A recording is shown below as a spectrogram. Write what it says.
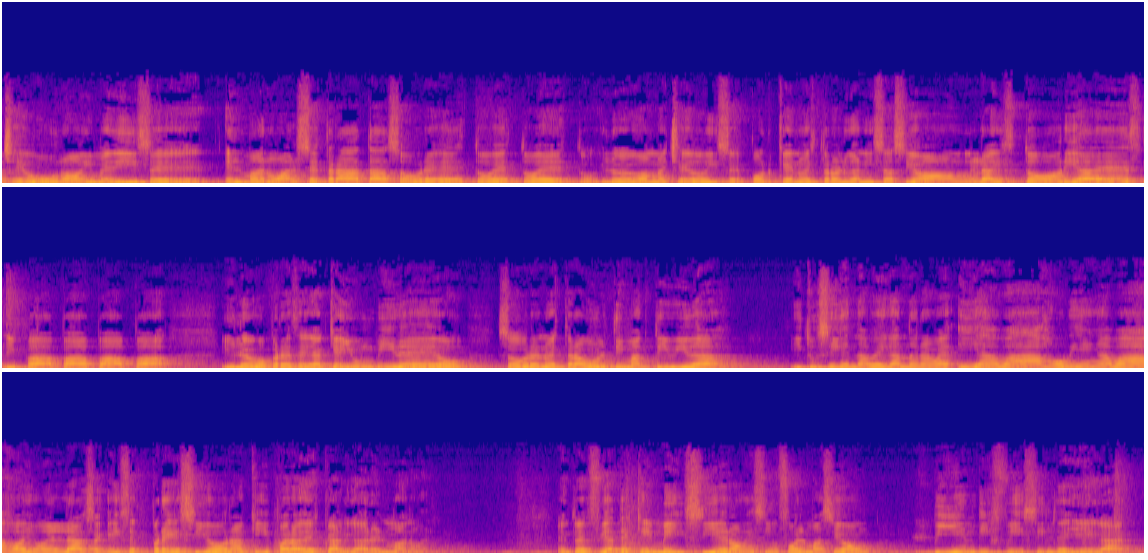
H1 y me dice, el manual se trata sobre esto, esto, esto. Y luego en H2 dice, porque nuestra organización, la historia es y pa, pa, pa, pa. Y luego aparece, aquí hay un video sobre nuestra última actividad. Y tú sigues navegando, y abajo, bien abajo, hay un enlace que dice, presiona aquí para descargar el manual. Entonces fíjate que me hicieron esa información bien difícil de llegar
